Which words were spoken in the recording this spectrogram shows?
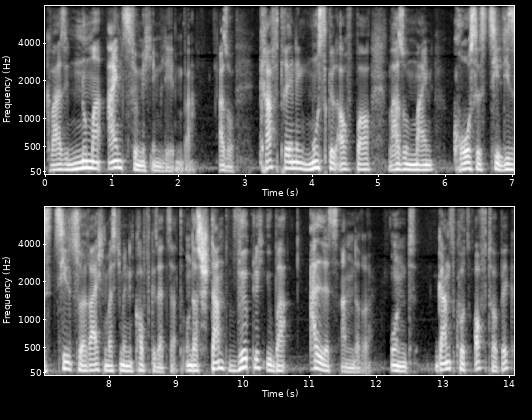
quasi Nummer eins für mich im Leben war. Also Krafttraining, Muskelaufbau war so mein großes Ziel, dieses Ziel zu erreichen, was ich mir in den Kopf gesetzt habe. Und das stand wirklich über alles andere. Und ganz kurz off-topic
